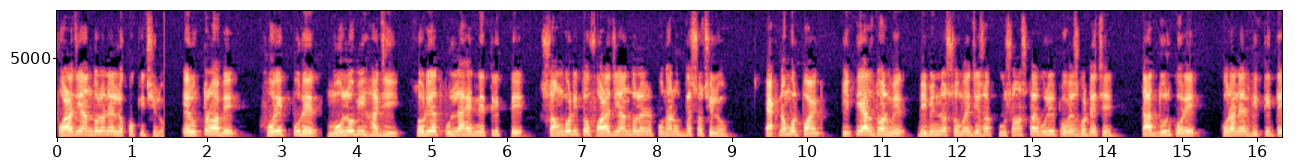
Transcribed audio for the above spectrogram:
ফরাজি আন্দোলনের লক্ষ্য কি ছিল? এর উত্তর হবে, ফরিদপুরের মৌলভী হাজি শরিয়ত উল্লাহের নেতৃত্বে সংগঠিত ফরাজি আন্দোলনের প্রধান উদ্দেশ্য ছিল, এক নম্বর পয়েন্ট, ইতিহাস ধর্মের বিভিন্ন সময়ে যেসব কুসংস্কারগুলির প্রবেশ ঘটেছে তা দূর করে কোরআনের ভিত্তিতে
